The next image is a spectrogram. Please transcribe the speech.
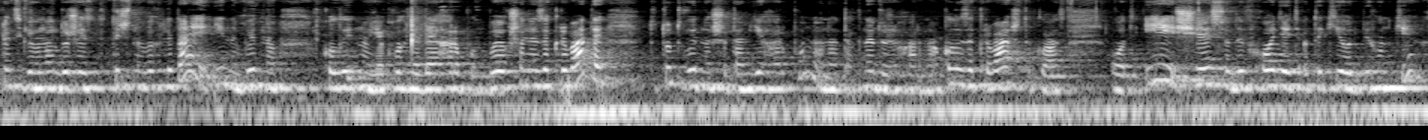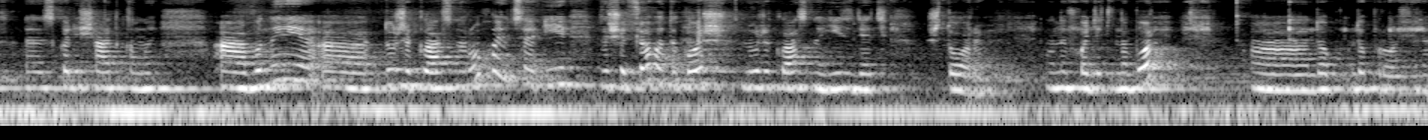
в принципі, воно дуже естетично виглядає і не видно, коли ну як виглядає гарпун. Бо якщо не закривати, то тут видно, що там є гарпун, воно так не дуже гарно. А коли закриваєш, то клас. От і ще сюди входять отакі от бігунки е, з коліщатками. А вони е, дуже класно рухаються, і за що цього також дуже класно їздять штори. Вони входять в набор е, до, до профіля.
